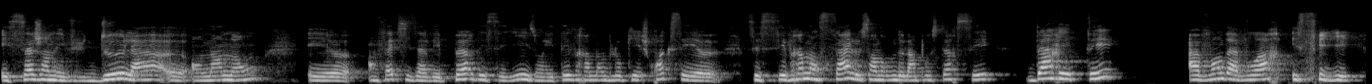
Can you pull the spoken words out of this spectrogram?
Et ça, j'en ai vu deux là euh, en un an. Et euh, en fait, ils avaient peur d'essayer, ils ont été vraiment bloqués. Je crois que c'est c'est vraiment ça, le syndrome de l'imposteur, c'est d'arrêter avant d'avoir essayé,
